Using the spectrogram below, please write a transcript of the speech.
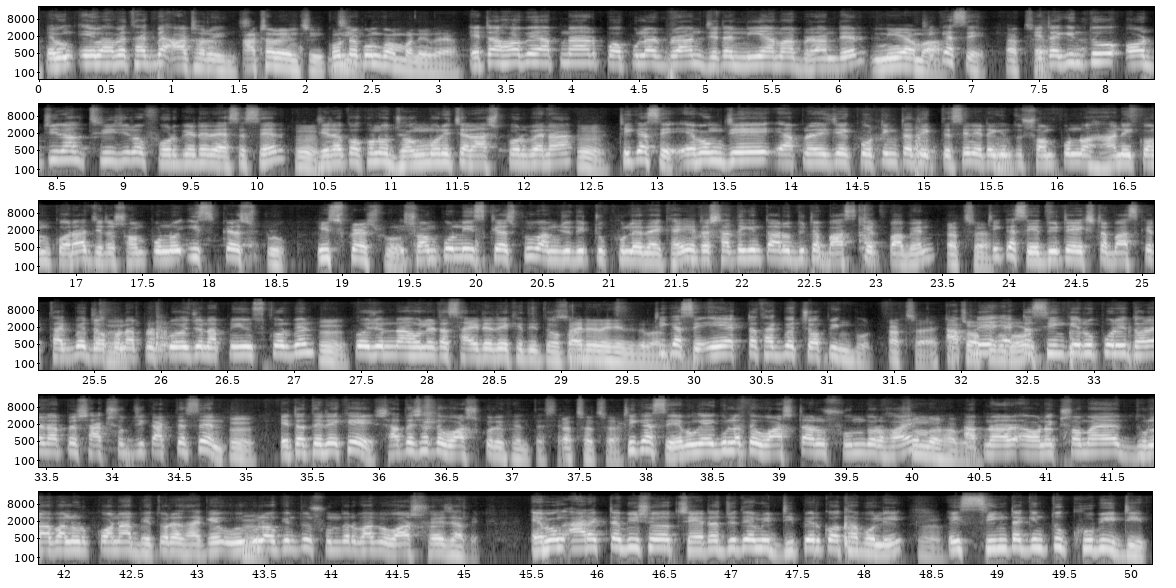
এবং এভাবে থাকবে আঠারো ইঞ্চি। আঠারো ইঞ্চি। কোনটা কোন কোম্পানির ভাইয়া? এটা হবে আপনার পপুলার ব্র্যান্ড যেটা নিয়ামা ব্র্যান্ডের। নিয়ামা। ঠিক আছে? আচ্ছা। এটা কিন্তু অরিজিনাল থ্রি জিরো ফোর গ্রেডের এসএস এর যেটা কখনো জংমরিচা হ্রাস পড়বে না। ঠিক আছে? এবং যে আপনার এই যে কোটিংটা দেখতেছেন এটা কিন্তু সম্পূর্ণ হানি কম করা যেটা সম্পূর্ণ স্ক্র্যাচ প্রুফ স্ক্র্যাচ প্রুফ সম্পূর্ণ স্ক্র্যাচ প্রুফ আমি যদি একটু খুলে দেখাই এটার সাথে কিন্তু আরও দুইটা বাস্কেট পাবেন। আচ্ছা। ঠিক আছে? এই দুইটা এক্সট্রা বাস্কেট থাকবে। যখন আপনার প্রয়োজন আপনি ইউজ করবেন প্রয়োজন না হলে এটা সাইডে রেখে দিতে হবে সাইডে রেখে দিতে ঠিক আছে? এই একটা থাকবে চপিং বোর্ড আচ্ছা একটা আপনি একটা সিঙ্কের উপরে ধরেন আপনি শাকসবজি কাটতেছেন এটাতে রেখে সাথে সাথে ওয়াশ করে ফেলতেছেন। আচ্ছা আচ্ছা। ঠিক আছে? এবং এগুলাতে ওয়াশটা আরও সুন্দর হয়। সুন্দর হবে। আপনার অনেক সময় ধুলাবালুর কণা ভেতরে থাকে ওইগুলাও কিন্তু সুন্দরভাবে ওয়াশ হয়ে যাবে। এবং আরেকটা বিষয় হচ্ছে এটা যদি আমি ডিপের কথা বলি এই সিঙ্কটা কিন্তু খুবই ডিপ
